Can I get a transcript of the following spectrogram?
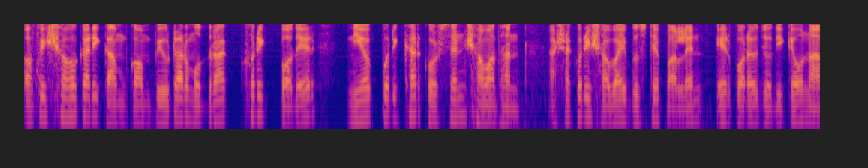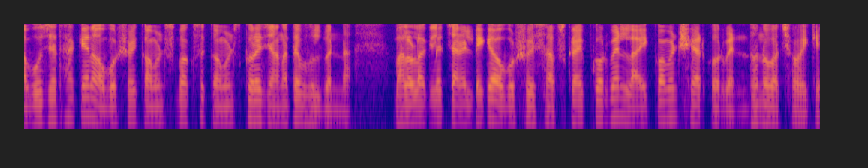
অফিস সহকারী কাম কম্পিউটার মুদ্রাক্ষরিক পদের নিয়োগ পরীক্ষার কোশ্চেন সমাধান। আশা করি সবাই বুঝতে পারলেন। এরপরেও যদি কেউ না বুঝে থাকেন, অবশ্যই কমেন্টস বক্সে কমেন্টস করে জানাতে ভুলবেন না। ভালো লাগলে চ্যানেলটিকে অবশ্যই সাবস্ক্রাইব করবেন, লাইক, কমেন্ট, শেয়ার করবেন। ধন্যবাদ সবাইকে।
